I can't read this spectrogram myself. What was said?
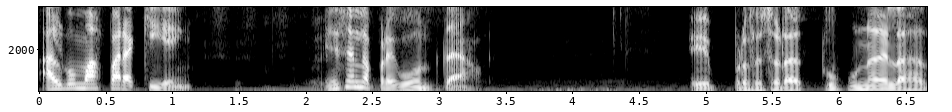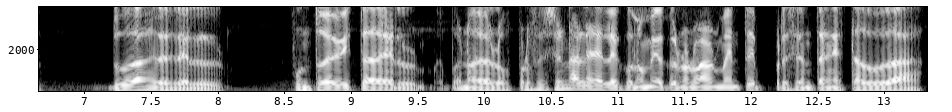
¿Algo más para quién? Esa es la pregunta. Eh, profesora, una de las dudas desde el punto de vista del, bueno, de los profesionales de la economía que normalmente presentan esta duda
